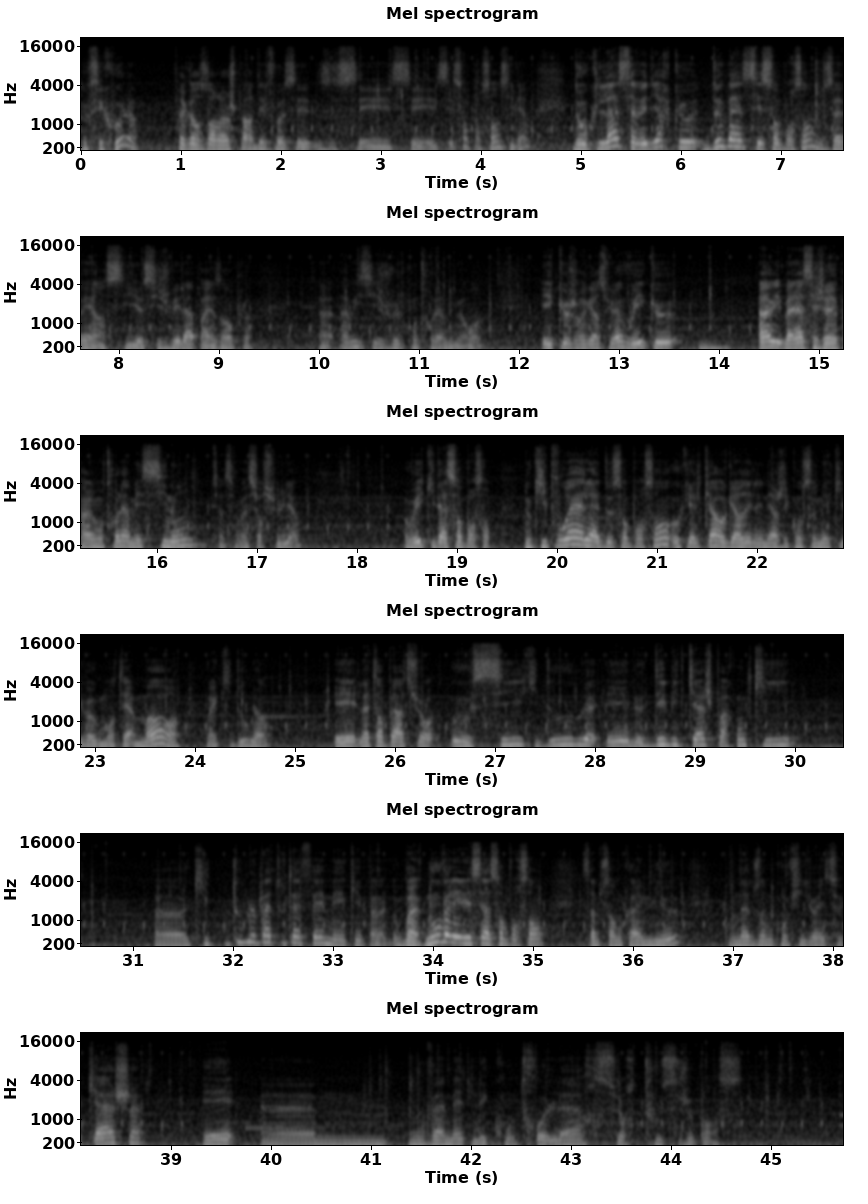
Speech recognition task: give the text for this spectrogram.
Donc c'est cool. Fréquence d'horloge par défaut, c'est 100%, c'est bien. Donc là, ça veut dire que de base, c'est 100%. Vous savez, hein, si, si je vais là, par exemple... Euh, ah oui, si je veux le contrôleur numéro 1. Et que je regarde celui-là, vous voyez que... Ah oui, bah là, c'est géré par le contrôleur, mais sinon... Tiens, si on va sur celui-là... Vous voyez qu'il est à 100%. Donc il pourrait aller à 200%, auquel cas, regardez l'énergie consommée qui va augmenter à mort, bah, qui double, hein. Et la température aussi qui double, et le débit de cache par contre qui... Euh, qui double pas tout à fait, mais qui est pas mal. Donc bref, nous on va les laisser à 100%, ça me semble quand même mieux. On a besoin de configurer ce cache, et euh, on va mettre les contrôleurs sur tous, je pense.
